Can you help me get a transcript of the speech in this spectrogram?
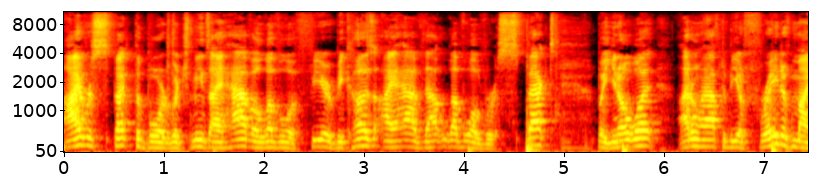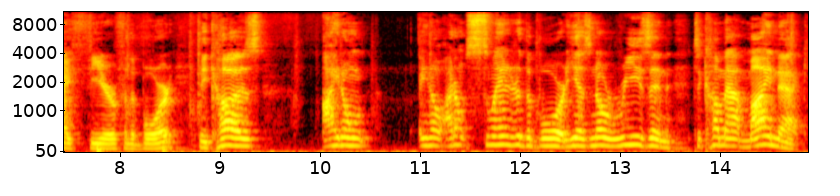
I respect the board, which means I have a level of fear because I have that level of respect. But you know what? I don't have to be afraid of my fear for the board because I don't, you know, I don't slander the board. He has no reason to come at my neck.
